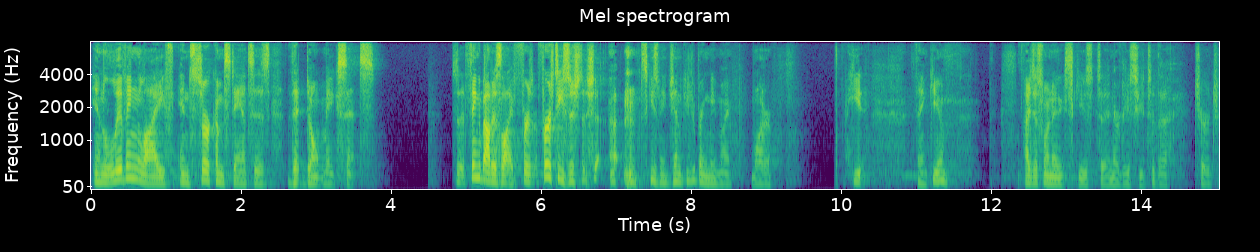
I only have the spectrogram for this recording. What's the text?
in living life in circumstances that don't make sense. So think about his life. First, first he's just, uh, excuse me, Jen, could you bring me my water? He, Thank you. I just want an excuse to introduce you to the church.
